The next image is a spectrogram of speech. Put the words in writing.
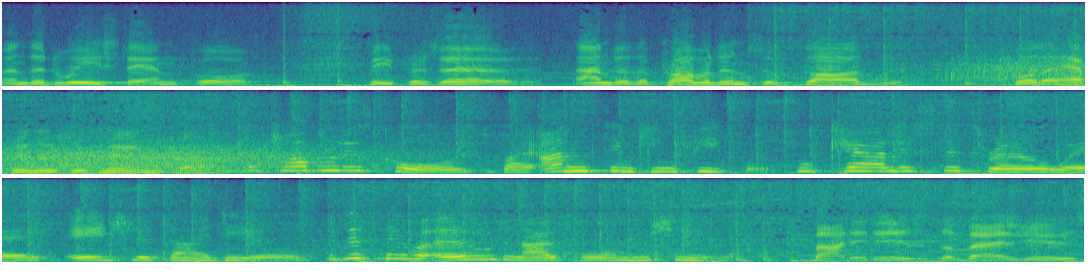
and that we stand for be preserved under the providence of God for the happiness of mankind. The trouble is caused by unthinking people who carelessly throw away ageless ideals as if they were old and outworn machinery. But it is the values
